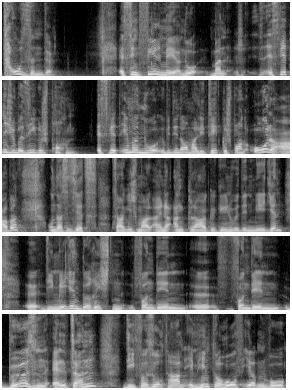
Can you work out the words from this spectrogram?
Tausende. Es sind viel mehr. Nur man es wird nicht über sie gesprochen. Es wird immer nur über die Normalität gesprochen. Oder aber, und das ist jetzt, sage ich mal, eine Anklage gegenüber den Medien, die Medien berichten von den, äh, von den bösen Eltern, die versucht haben, im Hinterhof irgendwo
